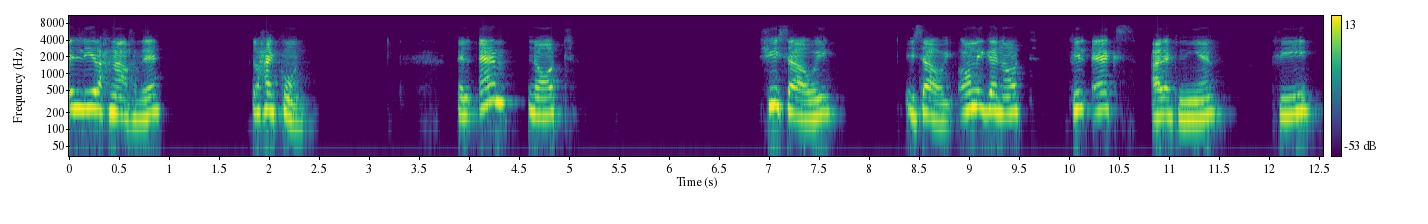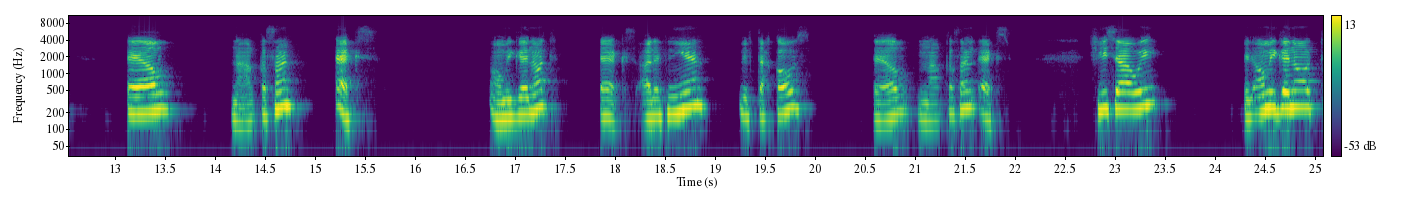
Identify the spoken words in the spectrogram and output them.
اللي راح ناخذه راح يكون ال M naught شو يساوي؟ يساوي omega naught في ال X على 2 في L ناقصا X omega naught X على 2 نفتح قوس L ناقصا X شو يساوي؟ ال omega naught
